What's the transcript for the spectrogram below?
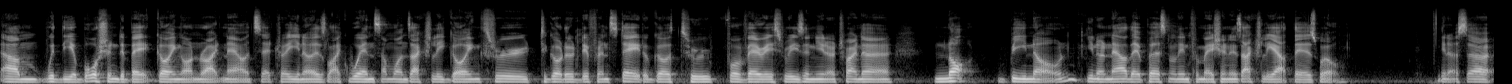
um, with the abortion debate going on right now, etc. You know, is like when someone's actually going through to go to a different state or go through for various reason, you know, trying to not be known, you know, now their personal information is actually out there as well. You know, so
